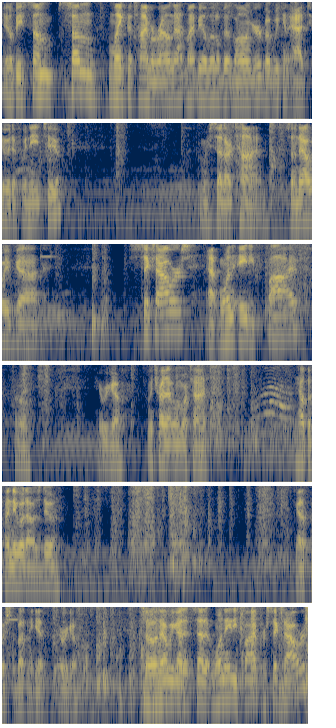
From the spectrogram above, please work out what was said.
It'll be some some length of time around that. Might be a little bit longer, but we can add to it if we need to. And we set our time. So now we've got six hours at 185. Oh, here we go. Let me try that one more time. It'd help if I knew what I was doing. Gotta push the button again. There we go. So now we got it set at 185 for six hours.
